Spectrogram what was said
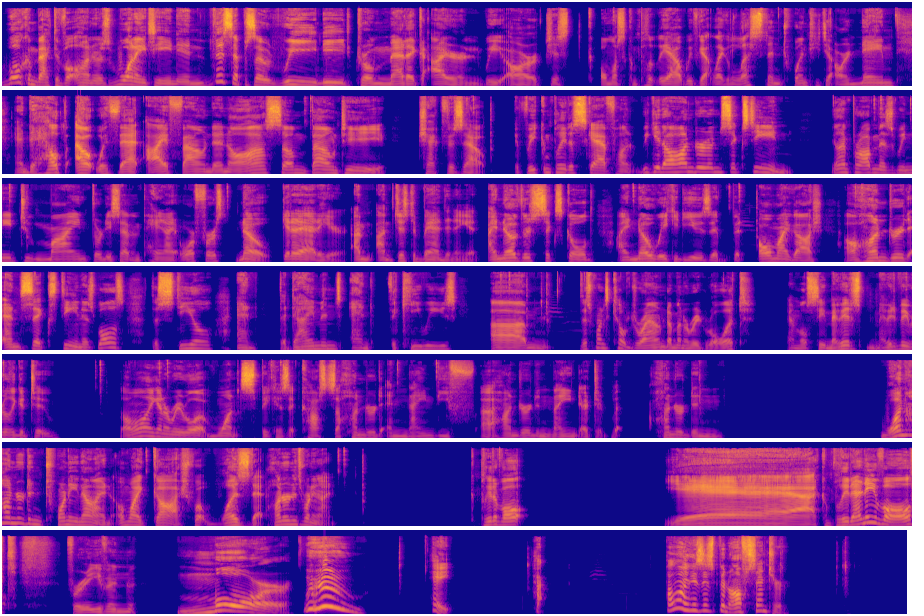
Welcome back to Vault Hunters 118. In this episode, we need chromatic iron. We are just almost completely out. We've got like less than 20 to our name. And to help out with that, I found an awesome bounty. Check this out. If we complete a scav hunt, we get 116. The only problem is we need to mine 37 painite ore first. No, get it out of here. I'm, I'm just abandoning it. I know there's 6 gold. I know we could use it, but oh my gosh, 116 as well as the steel and the diamonds and the kiwis. Um, this one's killed drowned. I'm gonna re-roll it, and we'll see. Maybe it's maybe it'd be really good too. I'm only gonna re-roll it once because it costs 190, uh, 190, uh, 100 and 129. Oh my gosh, what was that? 129. Complete a vault. Yeah, complete any vault for even more. Woohoo! Hey, how, long has this been off center?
